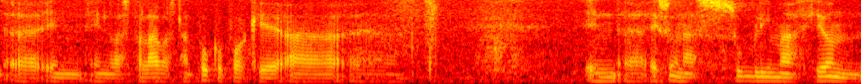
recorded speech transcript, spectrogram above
uh, en, en, las palabras tampoco, porque uh, uh, en, es una sublimación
